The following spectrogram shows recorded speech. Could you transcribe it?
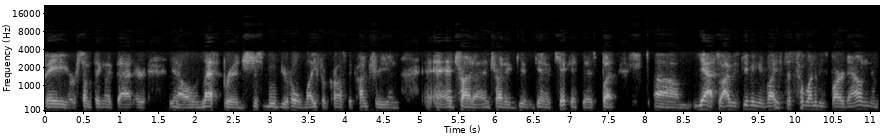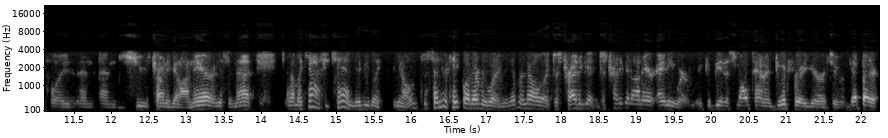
Bay or something like that, or you know, Lethbridge. Just move your whole life across the country and and try to and try to get get a kick at this. But um, yeah, so I was giving advice to one of these BarDown employees, and and she was trying to get on air and this and that, and I'm like, yeah, if you can, maybe like you know, just send your tape out everywhere. You never know, like just try to get just try to get on air anywhere. We could be in a small town and do it for a year or two and get better.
